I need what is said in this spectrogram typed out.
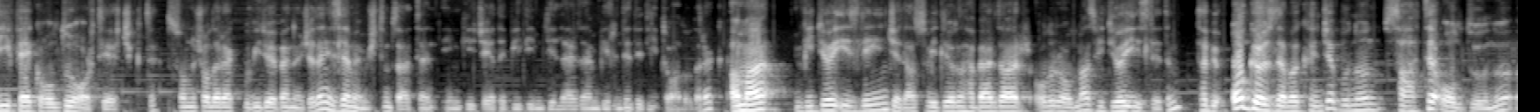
deepfake olduğu ortaya çıktı. Sonuç olarak bu videoyu ben önceden izlememiştim zaten İngilizce ya da bildiğim dillerden birinde de değil doğal olarak. Ama videoyu izleyince de aslında videodan haberdar olur olmaz videoyu izledim. Tabii o gözle bakınca bunun sahte olduğunu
